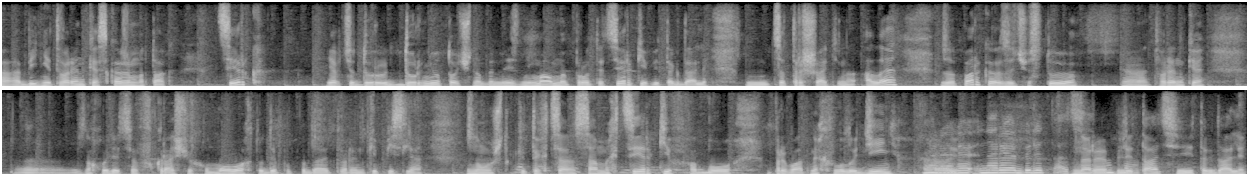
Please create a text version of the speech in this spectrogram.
е, бідні тваринки. Скажімо так, цирк. Я б цю дур, дурню точно би не знімав. Ми проти цирків і так далі. Це трешатіна. Але в зоопарках зачастую е, тваринки е, знаходяться в кращих умовах. Туди попадають тваринки після знову ж таки тих самих цирків або приватних володінь. На, Е, ре- на реабілітацію. на ну, реабілітації і так далі.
